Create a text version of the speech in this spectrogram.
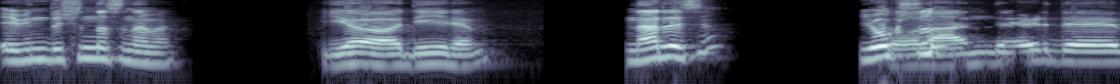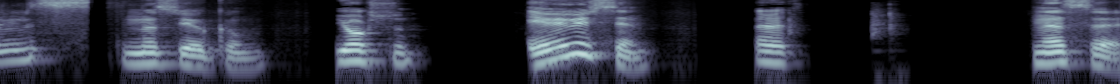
Evin dışındasın hemen. Yo değilim. Neredesin? Yoksun. Dolandırdım. S- Nasıl yokum? Yoksun. Emin misin? Evet. Nasıl?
